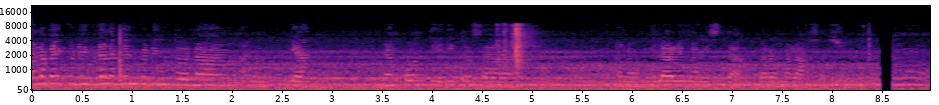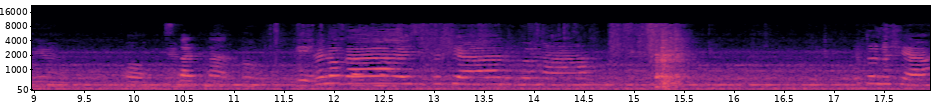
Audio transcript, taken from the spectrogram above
Lalagay ko din, lalagyan ko din to ng ano, yan, ng konti dito sa ano, ilalim ng isda para malasa siya. Oh, oh start oh, Okay, Hello guys! Ito siya. Luto na. Ito na siya.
